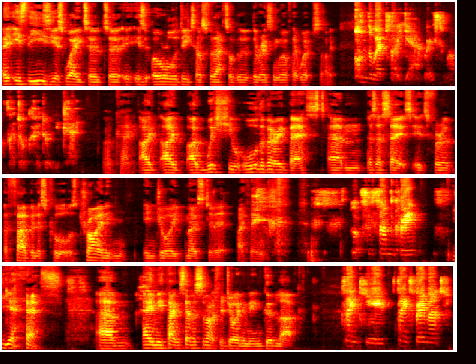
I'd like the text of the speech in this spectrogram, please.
Uh, Is the easiest way to, to is are all the details for that on the, the Racing Welfare website? On the website, yeah, racingwelfare.co.uk. Okay, I, I, I wish you all the very best. Um, as I say, it's it's for a, a fabulous cause. Try and en- enjoy most of it. I think. Lots of sun cream. yes, um, Amy. Thanks ever so much for joining me, and good luck. Thank you. Thanks very much.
